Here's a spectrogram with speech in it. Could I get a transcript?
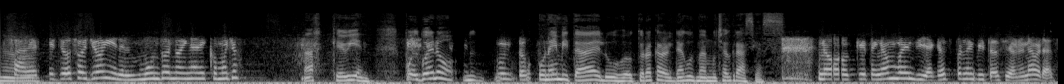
Ah. Saber que yo soy yo y en el mundo no hay nadie como yo. Ah, qué bien. Pues bueno, una invitada de lujo, doctora Carolina Guzmán, muchas gracias. No, que tengan buen día. Gracias por la invitación. Un abrazo.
